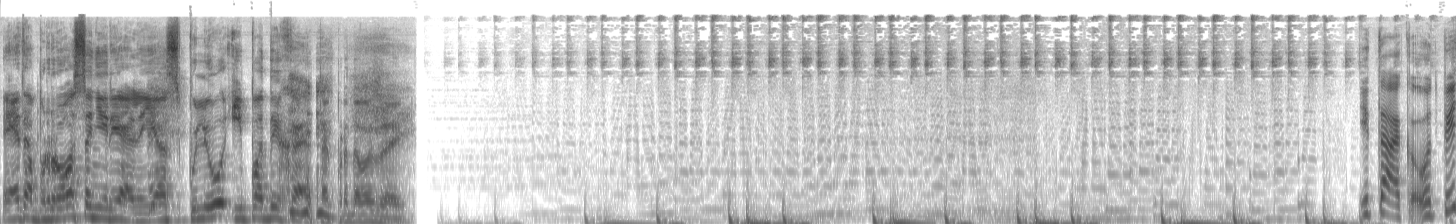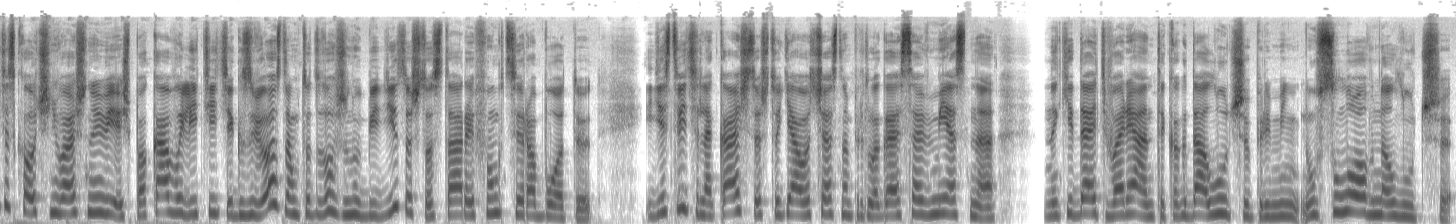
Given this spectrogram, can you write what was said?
Это просто нереально. Я сплю и подыхаю. Так, продолжай. Итак, вот Петя сказал очень важную вещь. Пока вы летите к звездам, кто-то должен убедиться, что старые функции работают. И действительно, кажется, что я вот сейчас нам предлагаю совместно накидать варианты, когда лучше применить, условно лучше,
